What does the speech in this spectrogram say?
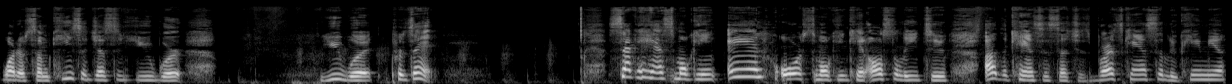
What are some key suggestions you were you would present. Secondhand smoking and or smoking can also lead to other cancers such as breast cancer, leukemia,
